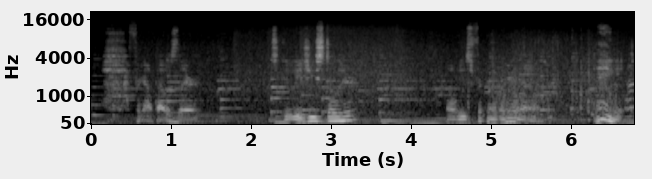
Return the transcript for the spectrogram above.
I forgot that was there. Is Luigi still here? Oh, he's freaking over here now. Dang it.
